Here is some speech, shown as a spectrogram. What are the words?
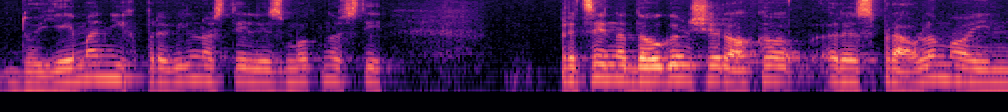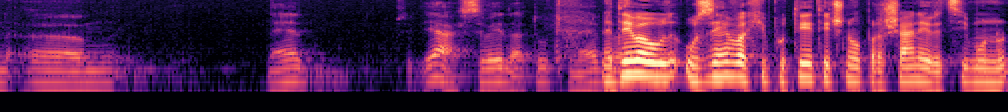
dojemanjih pravilnosti ali zmotnosti uh, precej na dolgo in široko razpravljamo. In, um, ne, ja, seveda, tudi. Ne, ne teba vzeva hipotetično vprašanje, recimo,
